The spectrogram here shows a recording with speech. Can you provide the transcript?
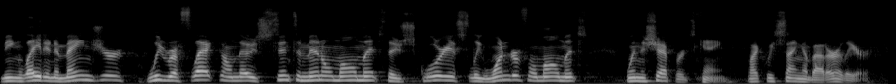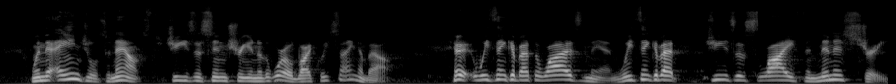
being laid in a manger. We reflect on those sentimental moments, those gloriously wonderful moments when the shepherds came, like we sang about earlier. When the angels announced Jesus' entry into the world, like we sang about. We think about the wise men. We think about Jesus' life and ministry.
